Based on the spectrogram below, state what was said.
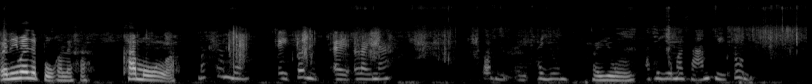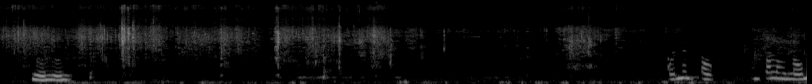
อันนี้แม่จะปลูกอะไรคะ ข้าวโมงเหรอมะขามมงไอ้ต้นไอ้อะไรนะต้นไอ้พะยุงพายุงเอาพะยุงมาสามสี่ต้นอืมฝนมันตกมันก็เลยล้ม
